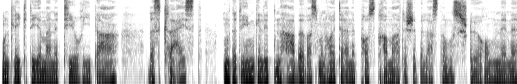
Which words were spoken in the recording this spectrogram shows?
und legte ihr meine Theorie dar, dass Kleist unter dem gelitten habe, was man heute eine posttraumatische Belastungsstörung nenne,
